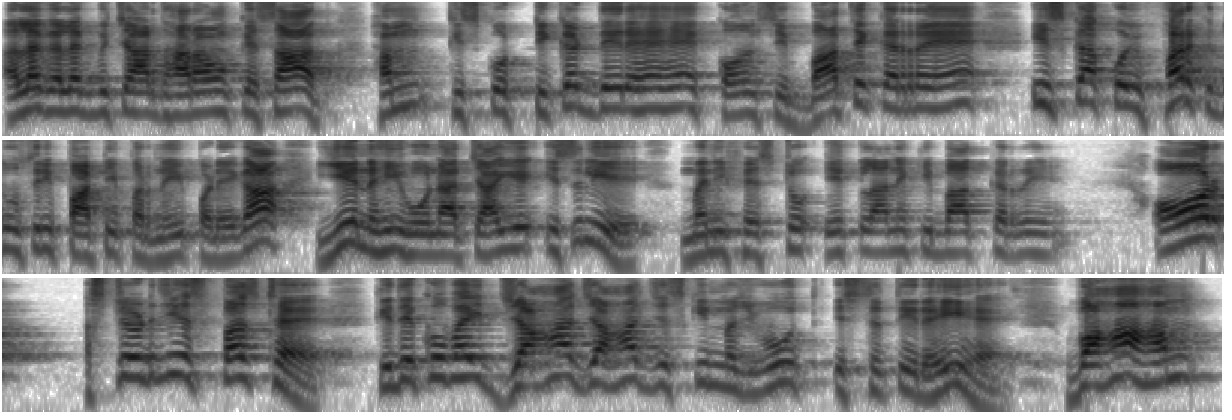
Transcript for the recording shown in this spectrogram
अलग अलग विचारधाराओं के साथ हम किसको टिकट दे रहे हैं कौन सी बातें कर रहे हैं, इसका कोई फ़र्क दूसरी पार्टी पर नहीं पड़ेगा। यह नहीं होना चाहिए, इसलिए मैनिफेस्टो एक लाने की बात कर रहे हैं। और स्ट्रेटजी स्पष्ट है कि देखो भाई, जहाँ जहाँ जिसकी मज़बूत स्थिति रही है, वहाँ हम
